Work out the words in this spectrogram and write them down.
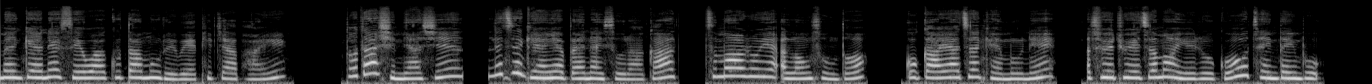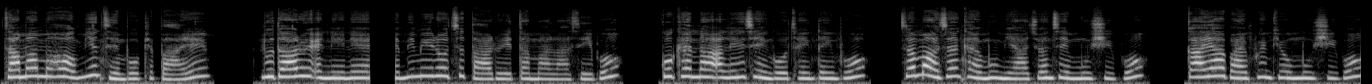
မှန်ကန်တဲ့စေဝါကုသမှုတွေပဲဖြစ်ကြပါတယ်။သောတာရှင်များရှင်လက်ကျင့်ခံရဲ့ပန်းနိုင်ဆိုတာကကျမတို့ရဲ့အလုံးစုံသော ကိုကာယကြံ့ခံမှုနဲ့အထွေထွေကျမရေးတို့ကိုချိန်သိမ်းဖို့ဒါမှမဟုတ်မြင့်ကျင်ဖို့ဖြစ်ပါတယ်။လူသားတွေအနေနဲ့မိမိတို့ချစ်သားတွေတမလာစေဖို့ကိုခန္ဓာအလေးချိန်ကိုချိန်သိမ်းဖို့စမကြံ့ခံမှုများကျွမ်းကျင်မှုရှိဖို့ကာယပိုင်းဖွံ့ဖြိုးမှုရှိဖို့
